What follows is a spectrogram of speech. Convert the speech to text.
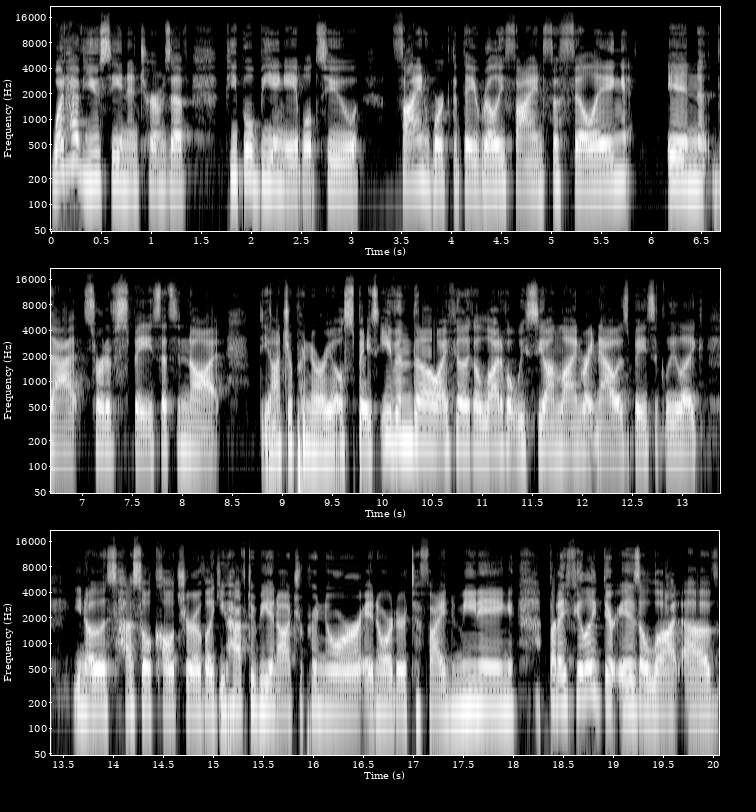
what have you seen in terms of people being able to find work that they really find fulfilling in that sort of space that's not the entrepreneurial space? Even though i feel like a lot of what we see online right now is basically like you know this hustle culture of like you have to be an entrepreneur in order to find meaning. But i feel like there is a lot of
